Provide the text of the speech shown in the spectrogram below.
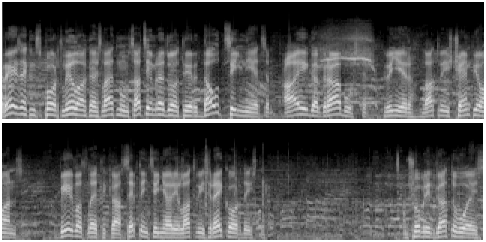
Reizeknas sporta lielākais lepnums acīm redzot ir daudzciņniece Aiga Grabuste. Viņa ir Latvijas čempionas vieglatletikā, septiņciņā arī Latvijas rekordiste. Un šobrīd gatavojas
